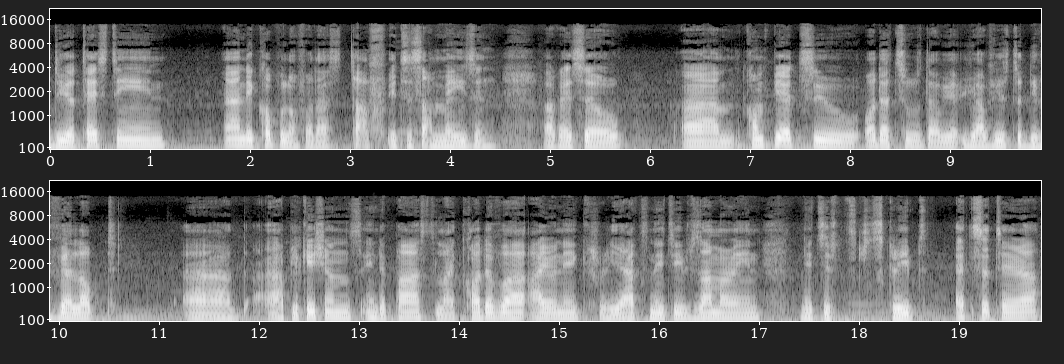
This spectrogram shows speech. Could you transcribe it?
do your testing and a couple of other stuff. It is amazing. Okay, so um, compared to other tools that we, you have used to develop uh, applications in the past like Cordova, Ionic, React Native, Xamarin, Native Script, etc.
